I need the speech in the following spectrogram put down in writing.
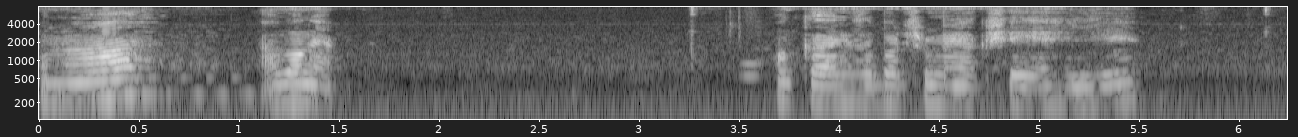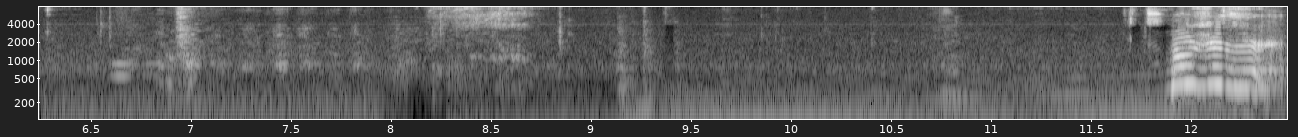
No, albo nie. Okej, zobaczymy jak się jeździ. Może, z-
